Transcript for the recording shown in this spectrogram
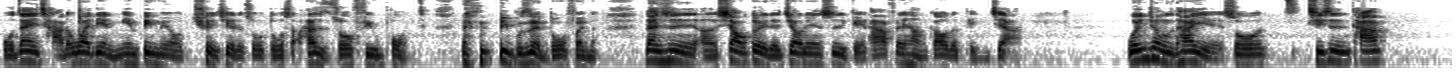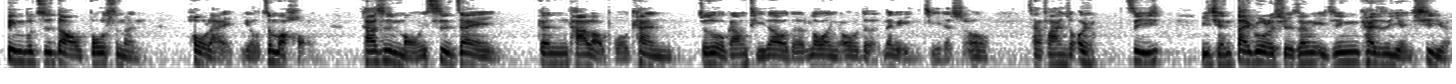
我在查的外电里面并没有确切的说多少，他只说 few point，并不是很多分的。但是呃，校队的教练是给他非常高的评价。Wayne Jones 他也说，其实他并不知道 Bossman 后来有这么红。他是某一次在跟他老婆看，就是我刚刚提到的《Law and Order》那个影集的时候，才发现说：“哎呦，自己以前带过的学生已经开始演戏了。”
